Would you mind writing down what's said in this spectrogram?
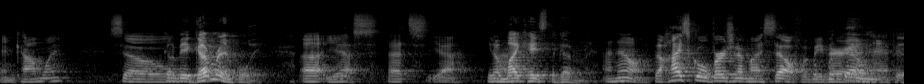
and Conway. So, Going to be a government employee. uh, yes, that's yeah. You know, Mike hates the government. I know the high school version of myself would be very Put that on unhappy.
